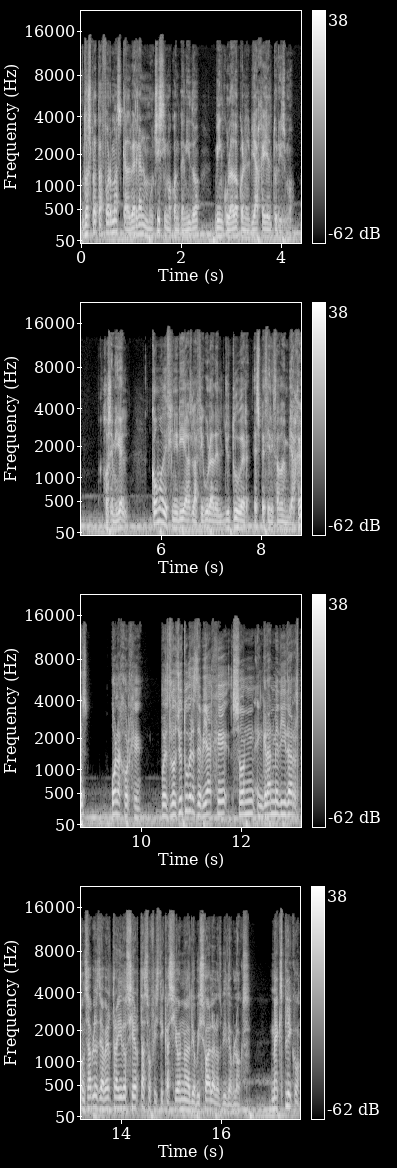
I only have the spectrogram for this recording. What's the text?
dos plataformas que albergan muchísimo contenido vinculado con el viaje y el turismo. José Miguel, ¿cómo definirías la figura del youtuber especializado en viajes? Hola Jorge. Pues los youtubers de viaje son en gran medida responsables de haber traído cierta sofisticación audiovisual a los videoblogs. Me explico.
